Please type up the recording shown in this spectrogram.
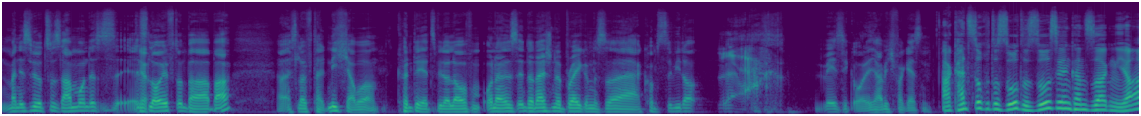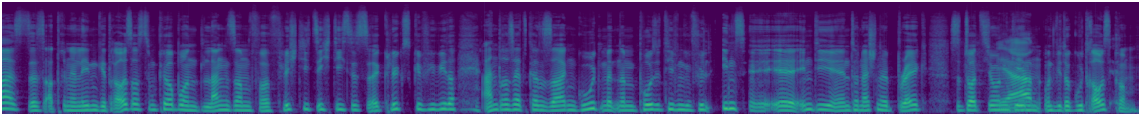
man ist wieder zusammen und es, es Ja. läuft und bla bla. Ja, es läuft halt nicht, aber könnte jetzt wieder laufen. Und dann ist International Break und es so, ah, kommst du wieder. Ach, weiß ich auch nicht, habe ich vergessen. Ah, kannst du auch das so oder so sehen, kannst sagen, ja, das Adrenalin geht raus aus dem Körper und langsam verflüchtigt sich dieses äh, Glücksgefühl wieder. Andererseits kannst du sagen, gut, mit einem positiven Gefühl ins, äh, in die International Break-Situation Ja. gehen und wieder gut rauskommen.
